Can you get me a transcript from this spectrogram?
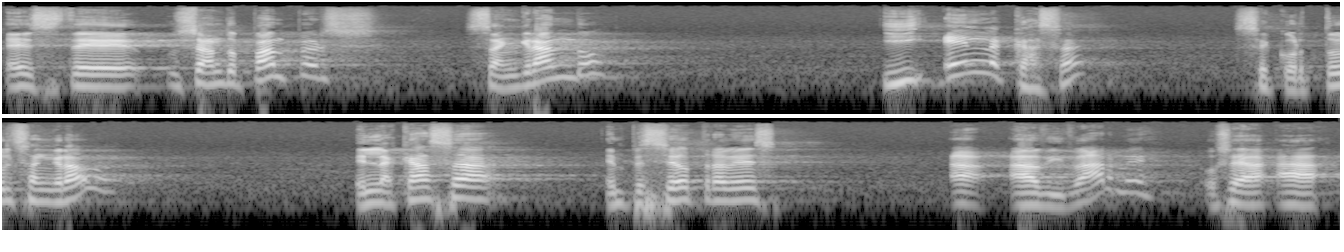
este, usando pampers, sangrando, y en la casa se cortó el sangrado. En la casa empecé otra vez a, avivarme, o sea, a,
